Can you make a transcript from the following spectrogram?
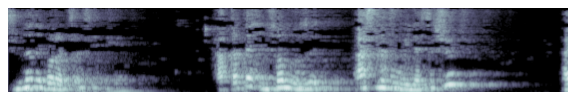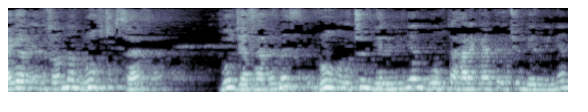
shundan iboratsan sen degan Haqiqatdan inson o'zi aslini o'ylasa shu. Agar insondan ruh chiqsa bu jasadimiz ruh uchun berilgan ruhni harakati uchun berilgan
